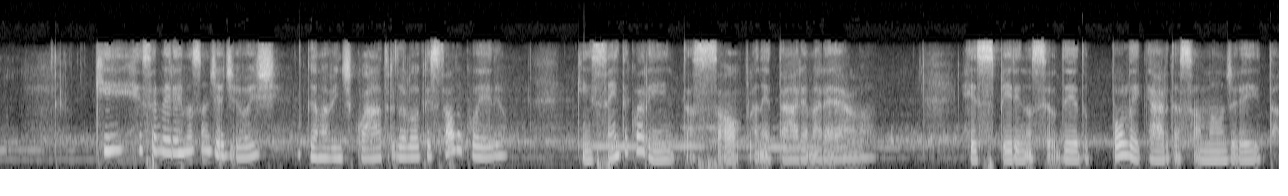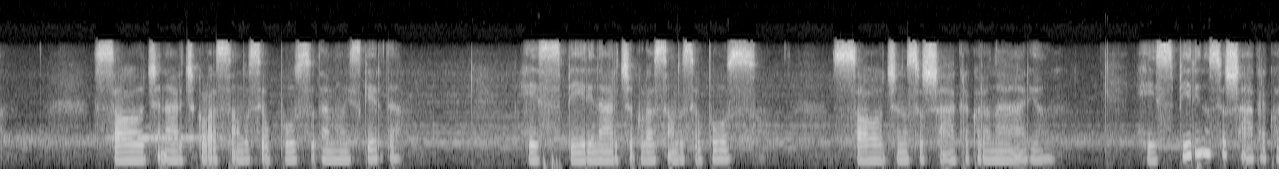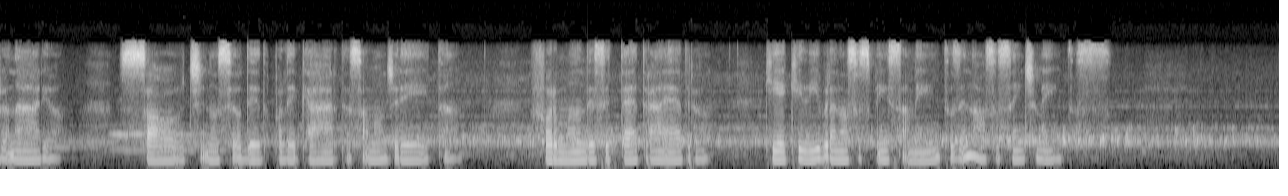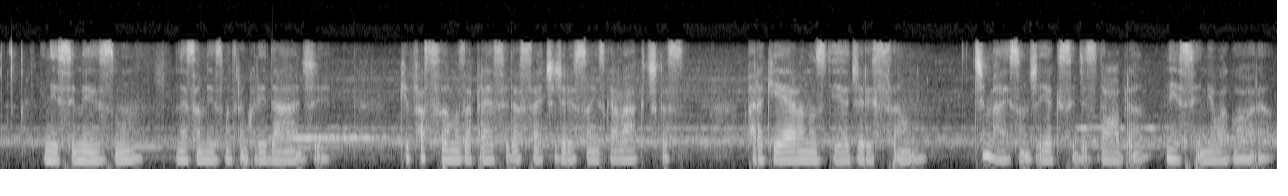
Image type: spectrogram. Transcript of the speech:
que receberemos no dia de hoje. Gama 24 da Lua Cristal do Coelho, 1540, Sol planetário amarelo. Respire no seu dedo polegar da sua mão direita. Solte na articulação do seu pulso da mão esquerda. Respire na articulação do seu pulso. Solte no seu chakra coronário. Respire no seu chakra coronário. Solte no seu dedo polegar da sua mão direita, formando esse tetraedro que equilibra nossos pensamentos e nossos sentimentos. E nesse mesmo, nessa mesma tranquilidade, que façamos a prece das sete direções galácticas para que ela nos dê a direção de mais um dia que se desdobra nesse meu agora.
